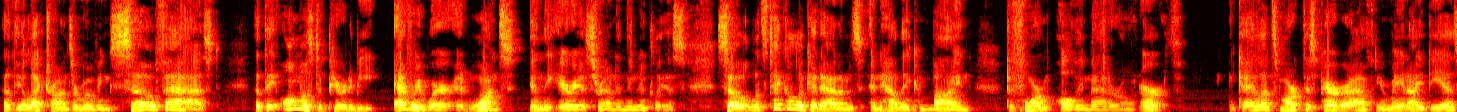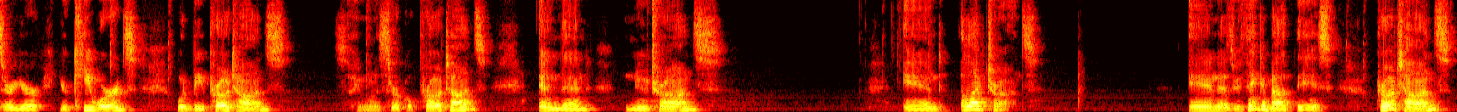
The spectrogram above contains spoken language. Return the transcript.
that the electrons are moving so fast that they almost appear to be everywhere at once in the area surrounding the nucleus. So let's take a look at atoms and how they combine to form all the matter on Earth. Okay, let's mark this paragraph. Your main ideas or your, your keywords would be protons. So you want to circle protons, and then neutrons, and electrons. And as we think about these, protons,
